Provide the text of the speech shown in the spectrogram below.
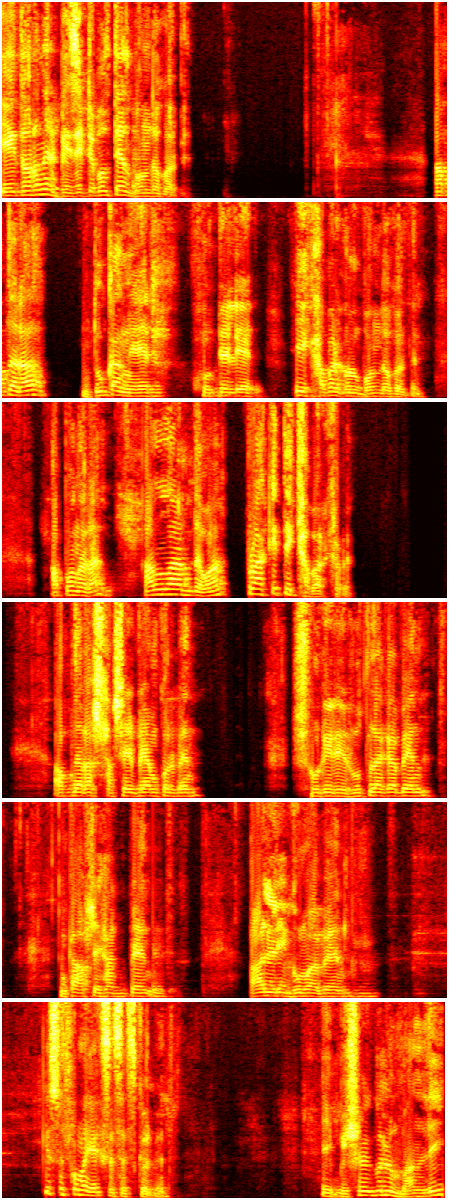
এই ধরনের ভেজিটেবল তেল বন্ধ করবেন। আপনারা দোকানের, হোটেলের এই খাবারগুলো বন্ধ করবেন। আপনারা আল্লাহর দেওয়া প্রাকৃতিক খাবার খাবেন। আপনারা শ্বাসের ব্যায়াম করবেন। শরীরে রুত লাগাবেন, ঘাসে হাঁটবেন, আর্লি ঘুমাবেন, কিছু সময় এক্সারসাইজ করবেন। এই বিষয়গুলো মানলেই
